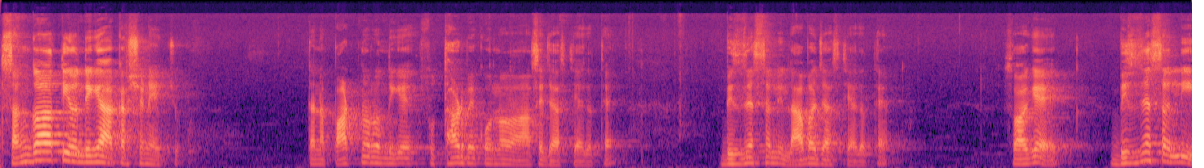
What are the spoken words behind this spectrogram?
ಸಂಗಾತಿಯೊಂದಿಗೆ ಆಕರ್ಷಣೆ ಹೆಚ್ಚು. ತನ್ನ ಪಾರ್ಟ್ನರೊಂದಿಗೆ ಸುತ್ತಾಡಬೇಕು ಅನ್ನೋ ಆಸೆ ಜಾಸ್ತಿ ಆಗುತ್ತೆ. ಬಿಸ್ನೆಸ್ಸಲ್ಲಿ ಲಾಭ ಜಾಸ್ತಿ ಆಗುತ್ತೆ. ಸೊ ಹಾಗೆ ಬಿಸ್ನೆಸ್ಸಲ್ಲಿ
